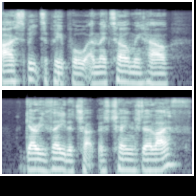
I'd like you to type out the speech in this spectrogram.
I speak to people and they tell me how Gary Vaynerchuk has changed their life.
